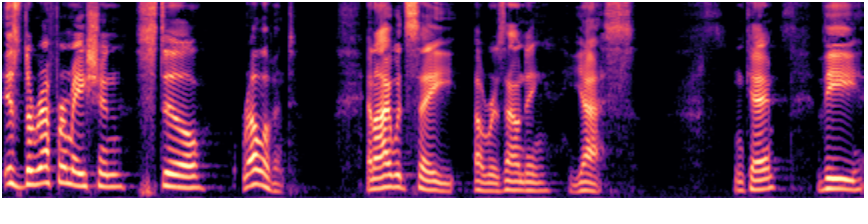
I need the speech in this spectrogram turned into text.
is the Reformation still relevant? And I would say a resounding yes. Okay? The,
